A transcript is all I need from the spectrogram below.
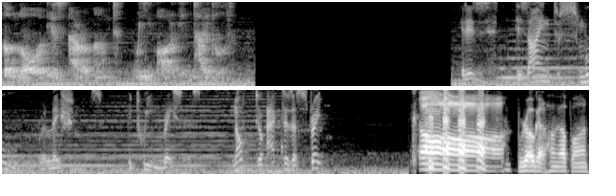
The law is paramount. We are entitled. It is designed to smooth relations between races, not to act as a straight. Oh, Bro got hung up on.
